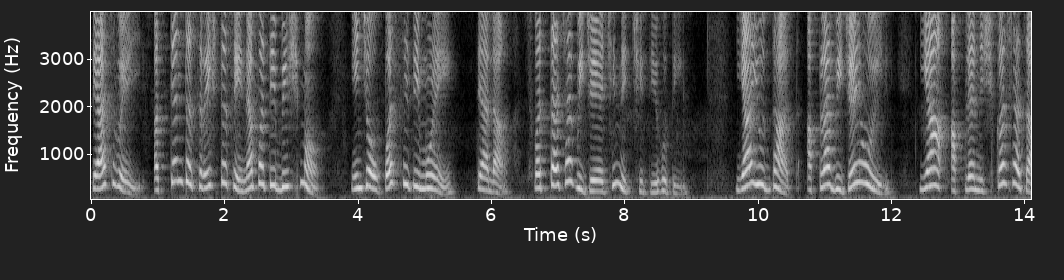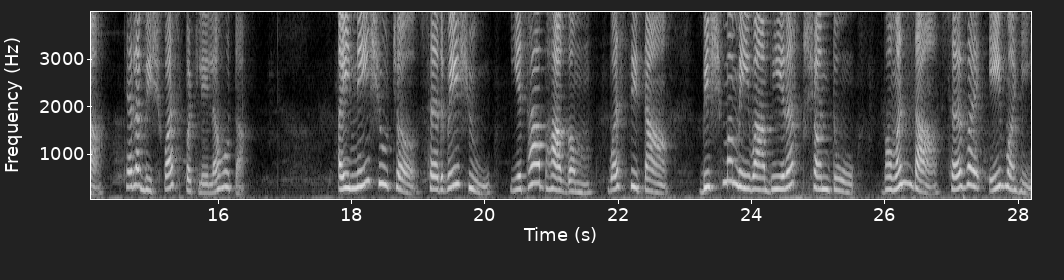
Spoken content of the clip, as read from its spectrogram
त्याचवेळी अत्यंत श्रेष्ठ सेनापती भीष्म यांच्या उपस्थितीमुळे त्याला स्वतःच्या विजयाची निश्चिती होती. या युद्धात आपला विजय होईल या आपल्या निष्कर्षाचा त्याला विश्वास पटलेला होता. ऐनेषु च सर्वेषु यथाभागम वस्थिता भीष्ममेवाभिरक्षन्तु भवंता सर्व एवही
